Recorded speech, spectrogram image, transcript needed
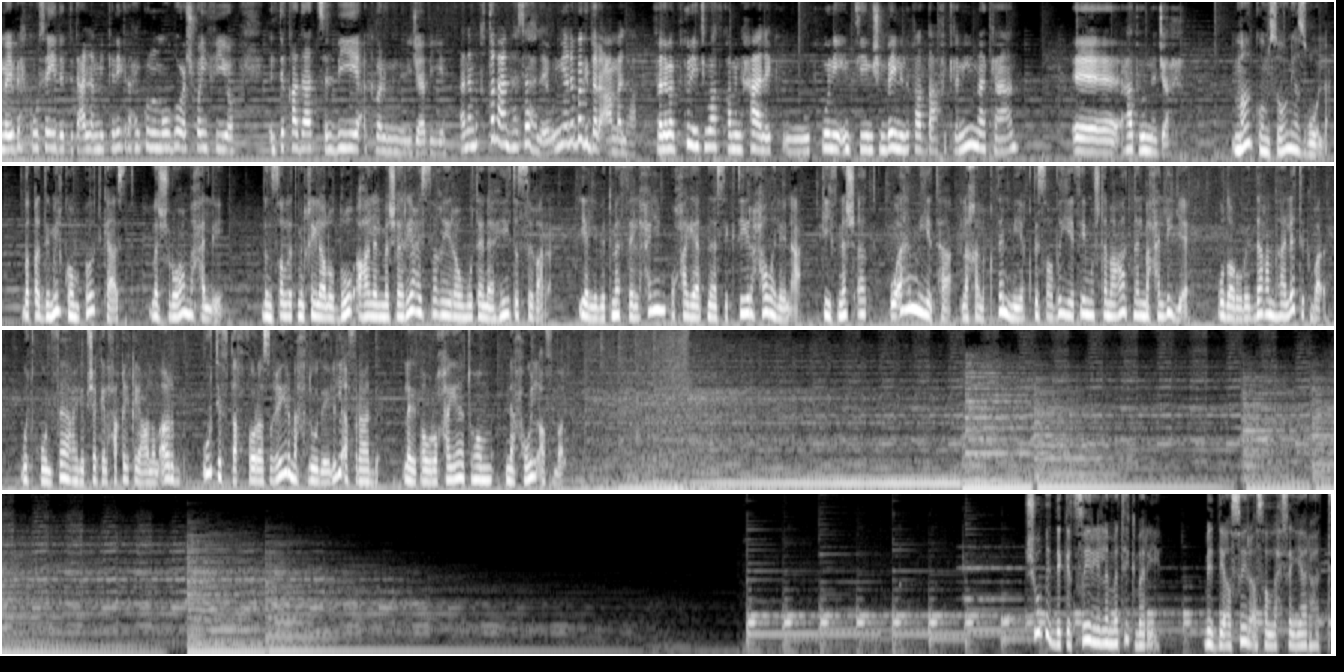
لما بيحكوا سيدة بتتعلم ميكانيك رح يكون الموضوع شوي فيه انتقادات سلبية أكبر من الإيجابية أنا مقتنعة أنها سهلة وإني أنا بقدر أعملها. فلما بتكوني أنت واثقة من حالك وتكوني أنت مش مبينة نقاط ضعفك لمين ما كان آه هو النجاح. معكم سونيا زغول. بقدم لكم بودكاست مشروع محلي. بنسلط من خلاله الضوء على المشاريع الصغيرة ومتناهية الصغر. يلي بتمثل حلم وحياة ناس كتير حوالينا. كيف نشأت وأهميتها لخلق تنمية اقتصادية في مجتمعاتنا المحلية وضرورة دعمها لتكبر وتكون فاعلة بشكل حقيقي على الأرض وتفتح فرص غير محدودة للأفراد ليطوروا حياتهم نحو الأفضل. شو بدك تصيري لما تكبري؟ بدي أصير أصلح سيارات.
